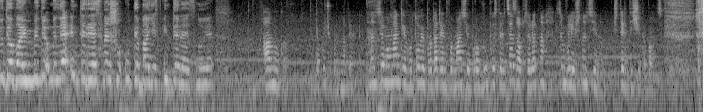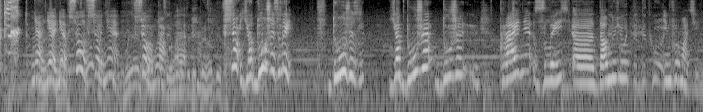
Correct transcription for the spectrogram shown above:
ну давай, мене, мене інтересно, що у тебе є інтересне. А ну-ка, я хочу придбати. На цей момент я готовий продати інформацію про групу стрільця за абсолютно символічну ціну. 4 тисячі карбованців. Ні, ні, ні, все, все, ні. Все, так. е. Все, я дуже злий. Дуже злий. Я дуже, дуже е, крайне злий е, даною інформацією.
